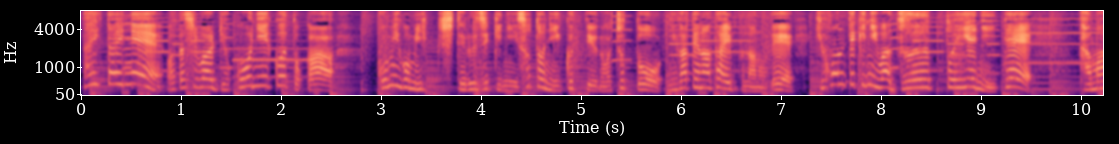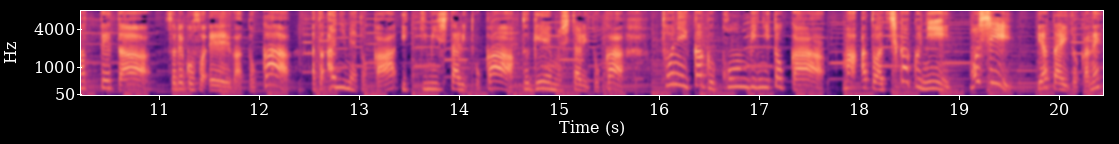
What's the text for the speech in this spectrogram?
大体ね、私は旅行に行くとか、ゴミゴミしてる時期に外に行くっていうのがちょっと苦手なタイプなので、基本的にはずっと家にいて、溜まってた、それこそ映画とか、あとアニメとか、一気見したりとか、あとゲームしたりとか、とにかくコンビニとか、まあ、あとは近くに、もし、屋台とかね、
